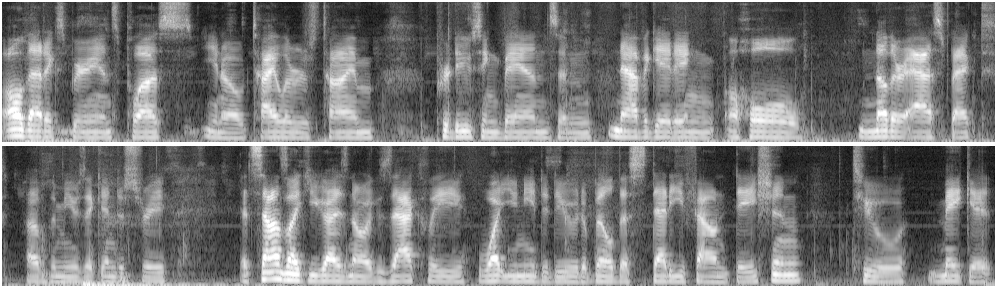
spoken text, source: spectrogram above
all that experience plus, you know, Tyler's time producing bands and navigating a whole another aspect of the music industry. It sounds like you guys know exactly what you need to do to build a steady foundation to make it,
